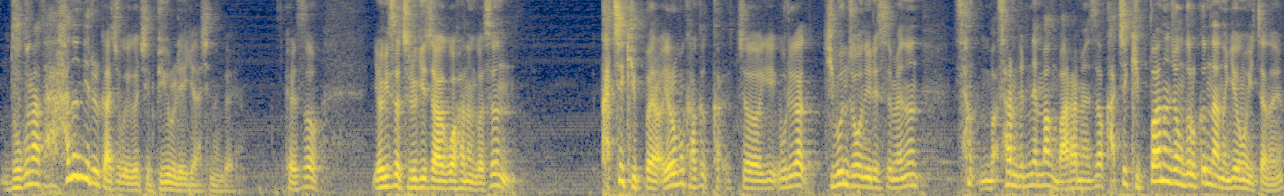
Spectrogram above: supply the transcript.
누구나 다 하는 일을 가지고 이거 지금 비유를 얘기하시는 거예요. 그래서 여기서 즐기자고 하는 것은 같이 기뻐해라. 여러분 가끔 가- 저기 우리가 기분 좋은 일 있으면은 상- 사람들이 막 말하면서 같이 기뻐하는 정도로 끝나는 경우 있잖아요.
